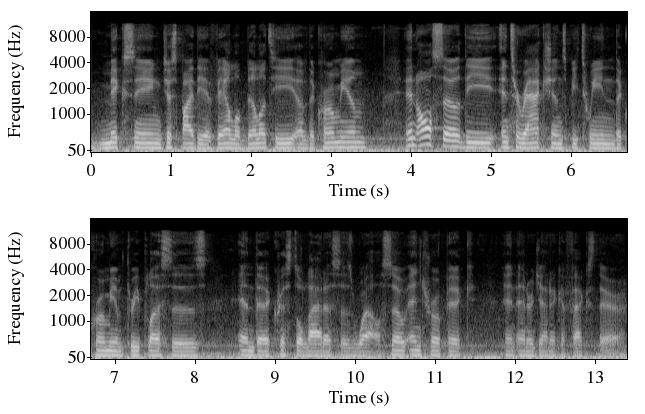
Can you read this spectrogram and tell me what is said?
mixing just by the availability of the chromium and also the interactions between the chromium 3 pluses and the crystal lattice as well. So entropic and energetic effects there.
